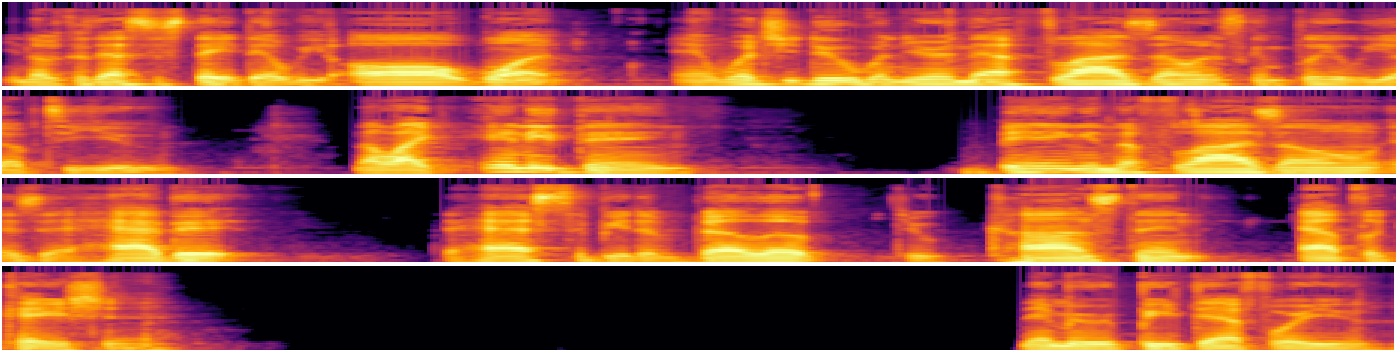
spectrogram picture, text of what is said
you know, because that's the state that we all want. And what you do when you're in that fly zone is completely up to you. Now, like anything, being in the fly zone is a habit that has to be developed through constant application. Let me repeat that for you.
